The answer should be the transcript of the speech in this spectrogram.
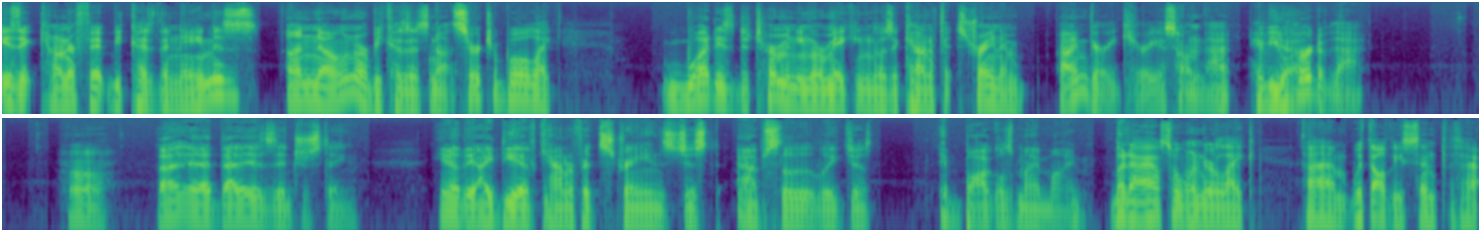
is it counterfeit because the name is unknown or because it's not searchable? Like, what is determining or making those a counterfeit strain? I'm I'm very curious on that. Have you Yeah. heard of that? Huh. That uh, that is interesting. You know, the idea of counterfeit strains just absolutely just it boggles my mind. But I also wonder, like, um, with all these synthesi-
